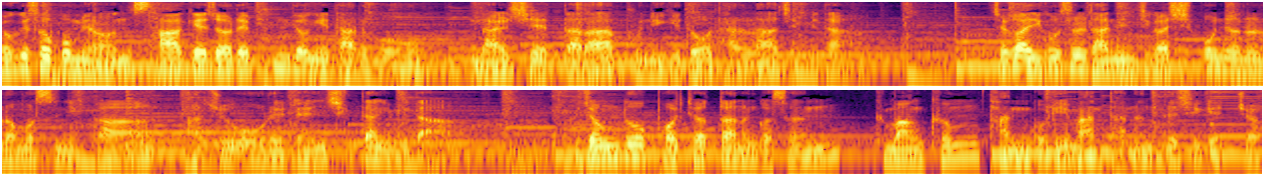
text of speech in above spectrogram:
여기서 보면 사계절의 풍경이 다르고 날씨에 따라 분위기도 달라집니다. 제가 이곳을 다닌 지가 15년을 넘었으니까 아주 오래된 식당입니다. 그 정도 버텼다는 것은 그만큼 단골이 많다는 뜻이겠죠.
